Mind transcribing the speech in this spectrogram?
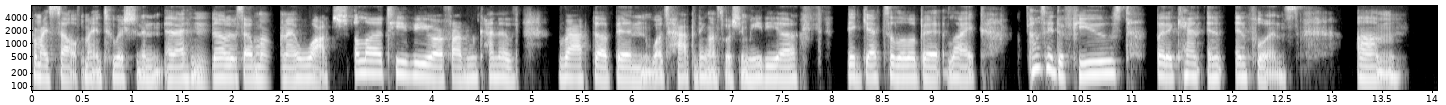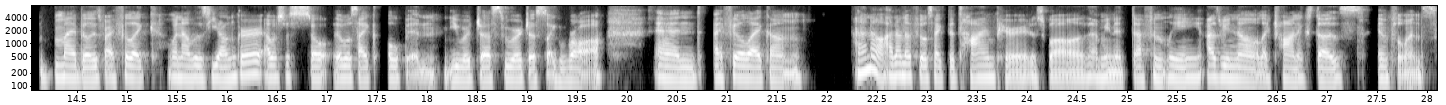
for myself, my intuition. And, and I notice that when I watch a lot of TV or if I'm kind of wrapped up in what's happening on social media, it gets a little bit like, I don't say diffused, but it can in- influence um, my abilities. But I feel like when I was younger, I was just so, it was like open. You were just, we were just like raw. And I feel like, um, I don't know. I don't know if it was like the time period as well. I mean, it definitely, as we know, electronics does influence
